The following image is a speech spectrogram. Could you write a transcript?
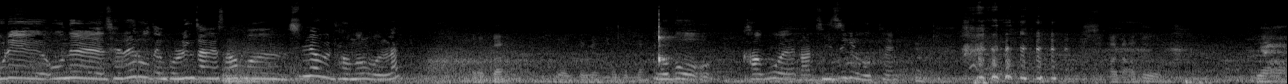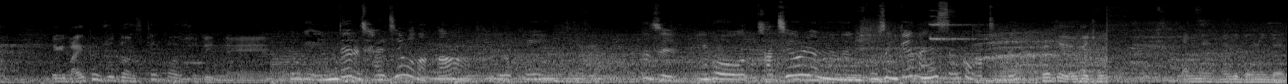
우리 오늘 제대로 된 볼링장에서 한번 실력을 겨눠볼래? 그럴까? 뭐 볼링 쳐볼까? 여보 각오해. 나 뒤지게 못해. 아 나도. 와 여기 마이클 조던 스테이크하우스도 있네. 여기 임대를 잘 채워놨다. 이렇게. 그치? 이거 다 채우려면 고생 꽤나 했을 것 같은데? 그래서 여기 저 맞네. 여기 노는 데네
